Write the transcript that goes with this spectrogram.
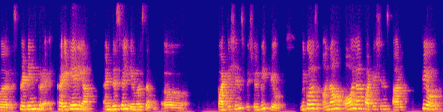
uh, splitting criteria, and this will give us the uh, partitions which will be pure. Because now all our partitions are pure,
